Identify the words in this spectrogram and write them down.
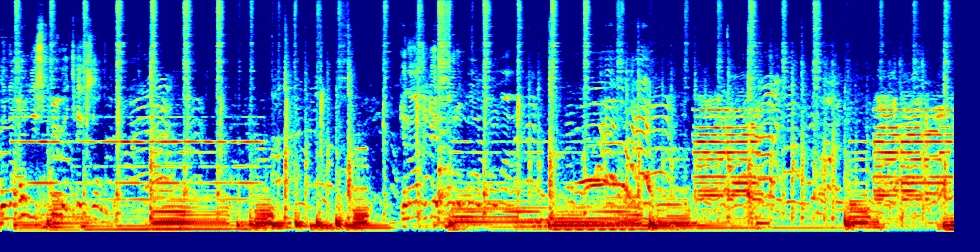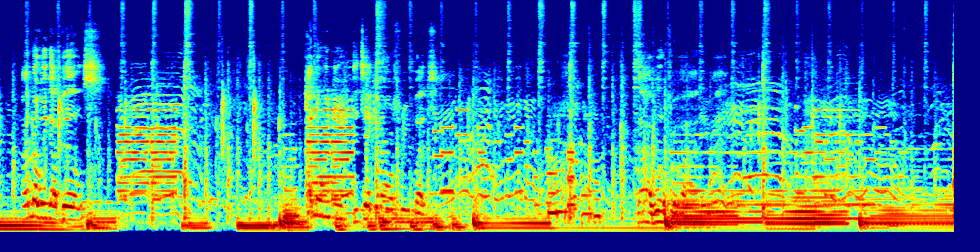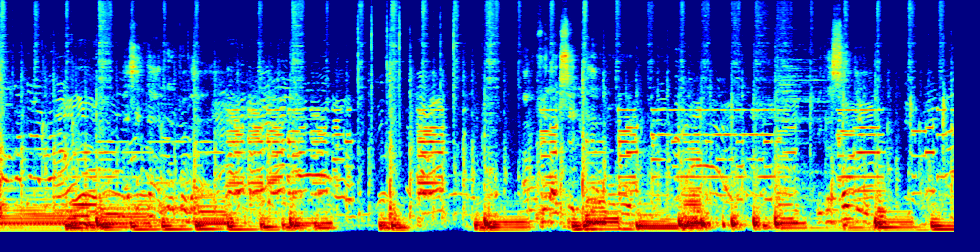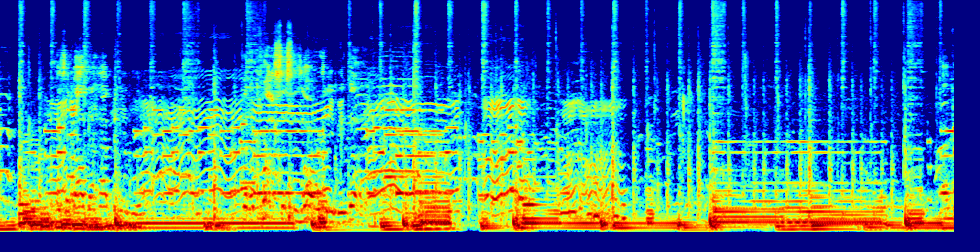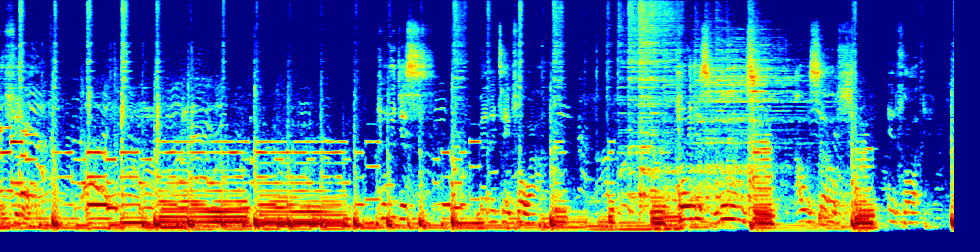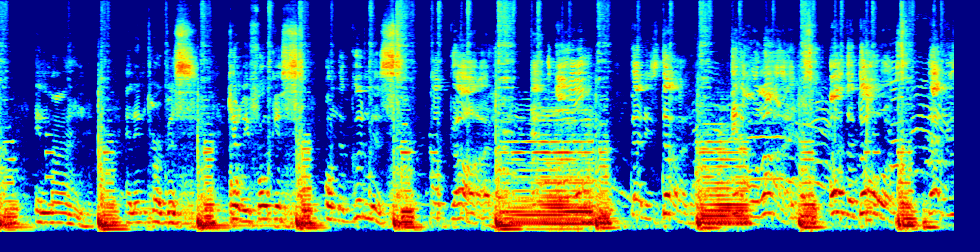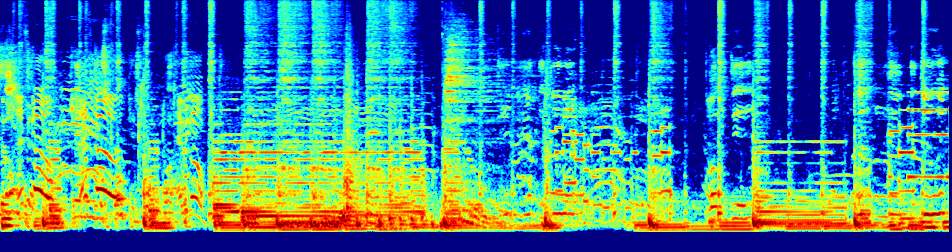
when the Holy Spirit takes over. Can I forget protocol for a while? I know we got bills. I know we need to take an offering, but God will provide. Like sitting down no more. Because something is about to happen in you. For the process has already begun. Just meditate for a while? For it is lose ourselves in thought, in mind, and in purpose. Can we focus on the goodness of God and all that is done in our lives, all the doors that is open? Let's go. Can Let's we go. focus on what? There we go. Thank you but did. Didn't have to do it.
